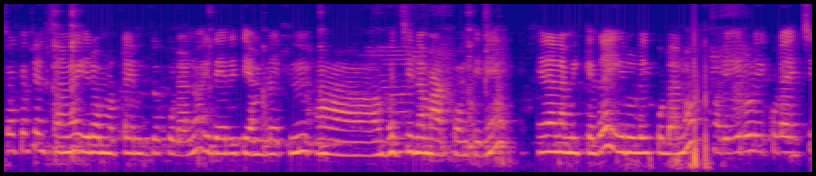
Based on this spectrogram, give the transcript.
ಸೊ ಫ್ರೆಂಡ್ಸ್ ನಾನು ಇರೋ ಮೊಟ್ಟೆದು ಕೂಡ ಇದೇ ರೀತಿ ಆಮ್ಲೆಟ್ನ ಬಚ್ಚಿನ ಮಾಡ್ಕೊತೀನಿ. ಏನಾನ ಮಿಕ್ಕಿದ್ರೆ ಈರುಳ್ಳಿ ಕೂಡ ನೋಡಿ ಈರುಳ್ಳಿ ಕೂಡ ಹೆಚ್ಚಿ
